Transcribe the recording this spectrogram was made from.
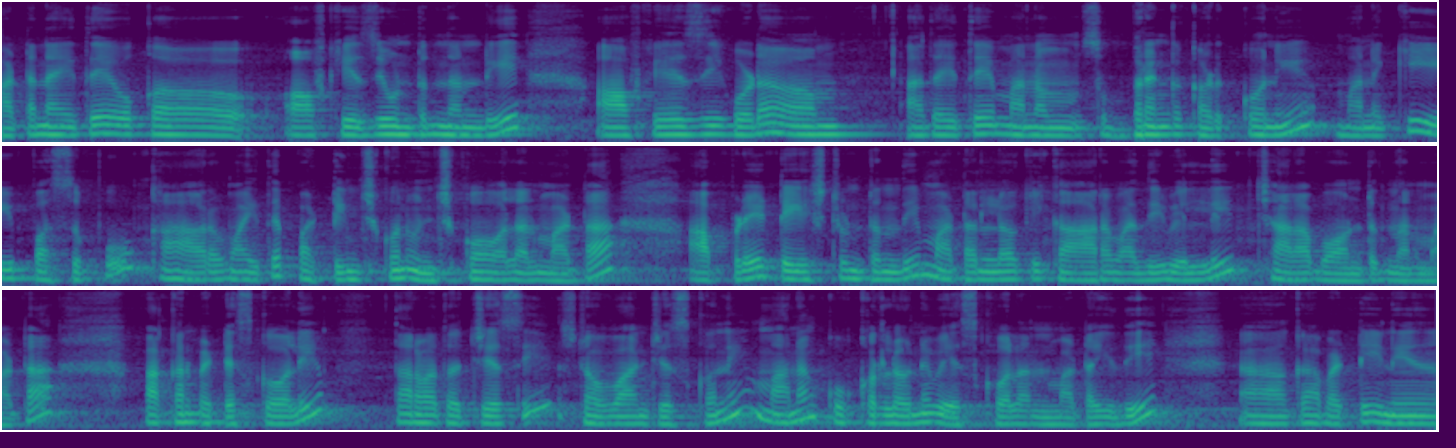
మటన్ అయితే ఒక హాఫ్ కేజీ ఉంటుందండి. తీసుకోండి హాఫ్ కేజీ కూడా అదైతే మనం శుభ్రంగా కడుక్కొని మనకి పసుపు కారం అయితే పట్టించుకొని ఉంచుకోవాలన్నమాట. అప్పుడే టేస్ట్ ఉంటుంది. మటన్లోకి కారం అది వెళ్ళి చాలా బాగుంటుందన్నమాట. పక్కన పెట్టేసుకోవాలి. తర్వాత వచ్చేసి స్టవ్ ఆన్ చేసుకొని మనం కుక్కర్లోనే వేసుకోవాలన్నమాట ఇది. కాబట్టి నేను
